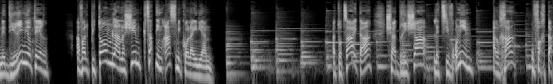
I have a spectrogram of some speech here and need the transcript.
נדירים יותר, אבל פתאום לאנשים קצת נמאס מכל העניין. התוצאה הייתה שהדרישה לצבעונים הלכה ופחתה,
